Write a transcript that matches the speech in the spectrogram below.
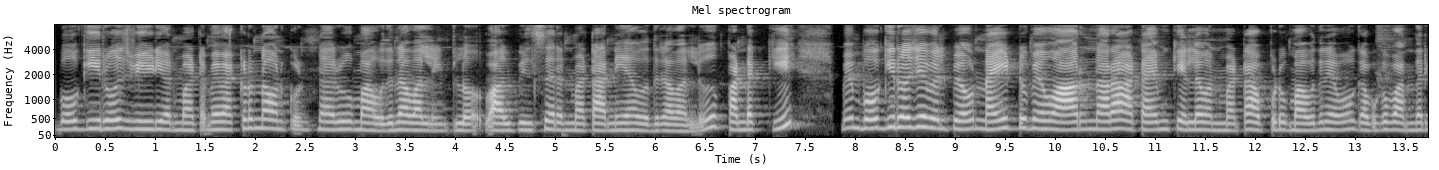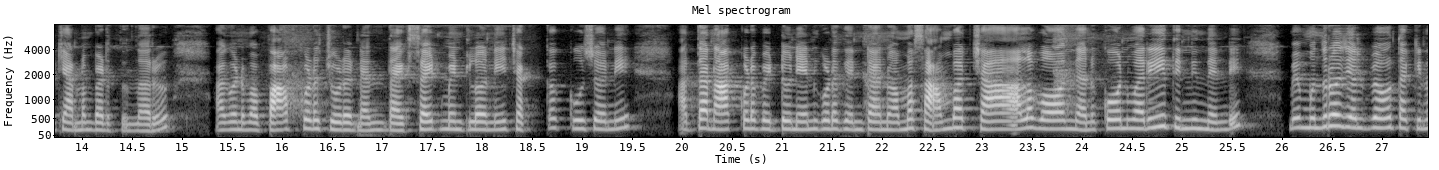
భోగి రోజు వీడియో అనమాట మేము ఎక్కడున్నాం అనుకుంటున్నారు? మా వదిన వాళ్ళ ఇంట్లో. వాళ్ళు పిలిచారనమాట అన్నయ్య వదిన వాళ్ళు పండక్కి. మేము భోగి రోజే వెళ్ళిపోయాం. నైట్ మేము ఆరున్నర ఆ టైంకి వెళ్ళాం అనమాట అప్పుడు మా వదినేమో గబగబా అందరికీ అన్నం పెడుతున్నారు. అక్కడ మా పాప కూడా చూడండి ఎంత ఎక్సైట్మెంట్లోని చక్కగా కూర్చొని అత్త నాకు కూడా పెట్టు నేను కూడా తింటాను. అమ్మ సాంబార్ చాలా బాగుంది అనుకోని మరీ తిన్నిందండి మేము ముందు రోజు వెళ్ళిపోయాము తక్కిన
